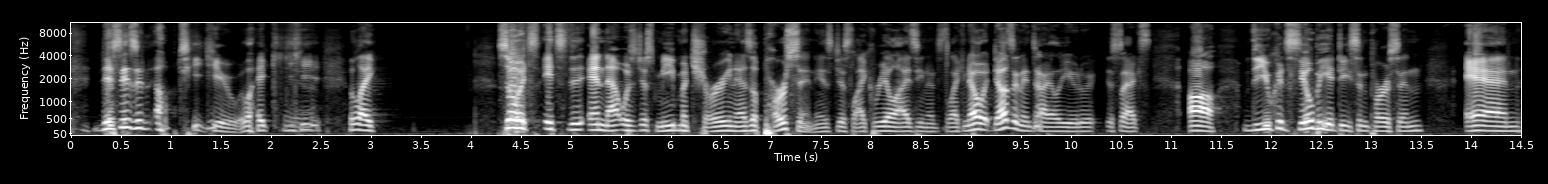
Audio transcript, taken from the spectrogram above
this isn't up to you. Like he, like so it's it's the and that was just me maturing as a person is just like realizing it's like no, it doesn't entitle you to sex. Uh, you could still be a decent person, and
